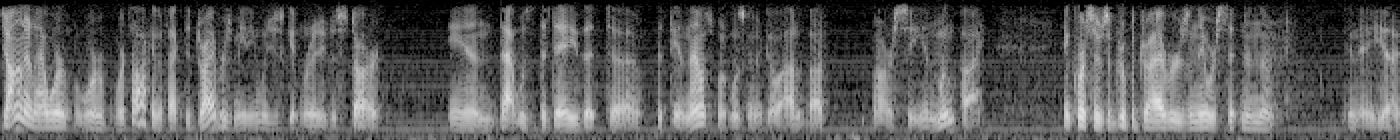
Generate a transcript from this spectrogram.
John and I were, were were talking. In fact, the drivers' meeting was just getting ready to start, and that was the day that uh, that the announcement was going to go out about RC and Moon Pie. And of course, there's a group of drivers, and they were sitting in the in a uh,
